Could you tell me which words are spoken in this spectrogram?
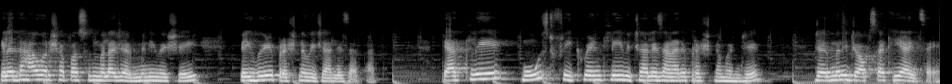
गेल्या दहा वर्षापासून मला जर्मनीविषयी वेगवेगळे प्रश्न विचारले जातात. त्यातले मोस्ट फ्रिक्वेंटली विचारले जाणारे प्रश्न म्हणजे जर्मनी जॉबसाठी यायचं आहे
